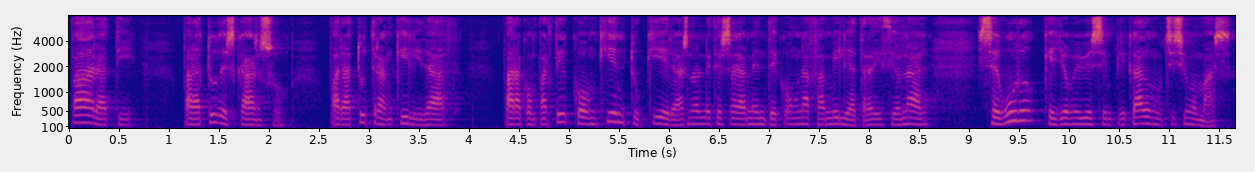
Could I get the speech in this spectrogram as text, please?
para ti, para tu descanso, para tu tranquilidad, para compartir con quien tú quieras, no necesariamente con una familia tradicional, seguro que yo me hubiese implicado muchísimo más.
